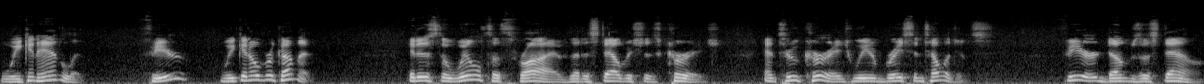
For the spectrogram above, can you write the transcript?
We can handle it. Fear? We can overcome it. It is the will to thrive that establishes courage, and through courage we embrace intelligence. Fear dumbs us down.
